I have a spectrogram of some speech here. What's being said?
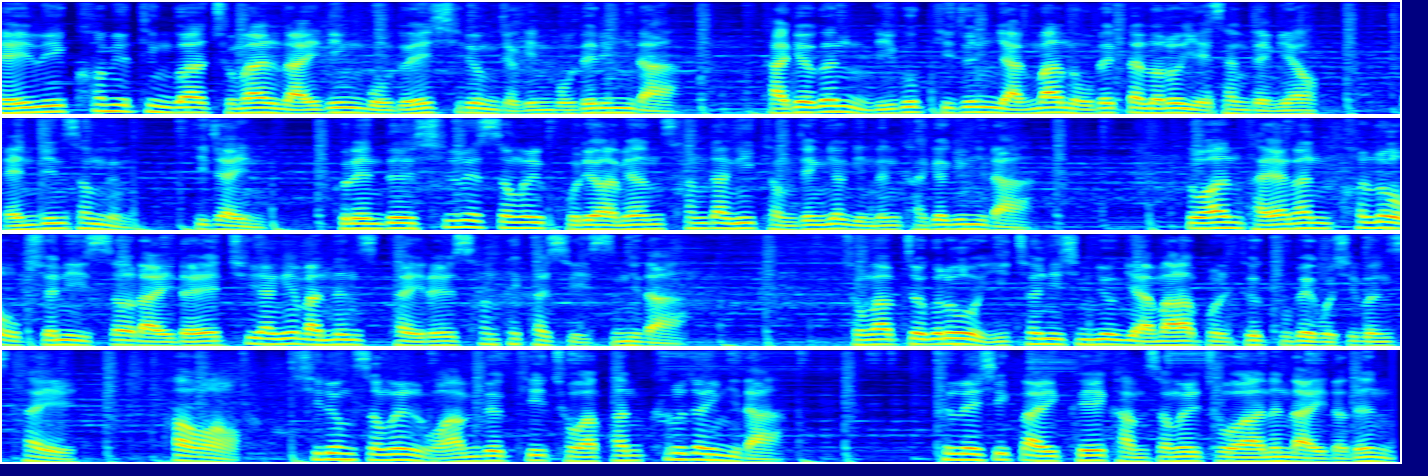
데일리 커뮤팅과 주말 라이딩 모두에 실용적인 모델입니다. 가격은 미국 기준 약만 500달러로 예상되며 엔진 성능, 디자인, 브랜드 신뢰성을 고려하면 상당히 경쟁력 있는 가격입니다. 또한 다양한 컬러 옵션이 있어 라이더의 취향에 맞는 스타일을 선택할 수 있습니다. 종합적으로 2026 야마하 볼트 950은 스타일, 파워, 실용성을 완벽히 조합한 크루저입니다. 클래식 바이크의 감성을 좋아하는 라이더든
